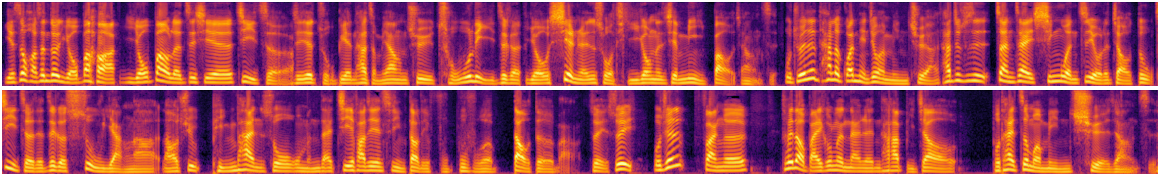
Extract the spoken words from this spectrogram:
也是华盛顿邮报啊，邮报的这些记者、这些主编，他怎么样去处理这个由线人所提供的这些密报，这样子。我觉得他的观点就很明确啊，他就是站在新闻自由的角度，记者的这个素养啊，然后去评判说我们在揭发这件事情到底符不符合道德嘛。对，所以我觉得反而。推倒白宫的男人，他比较不太这么明确这样子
